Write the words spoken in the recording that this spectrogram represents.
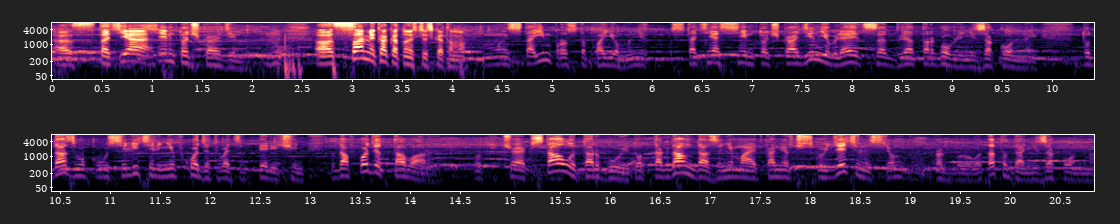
А, Статья... 7.1. А, Сами как относитесь к этому? Мы стоим, просто поем. Статья 7.1 является для торговли незаконной. Туда звукоусилители не входят в этот перечень. Туда входят товары. Вот человек встал и торгует. Вот тогда он, да, занимает коммерческую деятельность, он как бы, вот это, да, незаконно.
